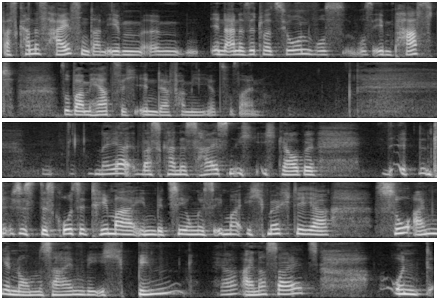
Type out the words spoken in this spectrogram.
Was kann es heißen dann eben ähm, in einer Situation, wo es, eben passt, so barmherzig in der Familie zu sein? Naja, was kann es heißen? Ich, ich glaube, das, das große Thema in Beziehungen ist immer, ich möchte ja so angenommen sein, wie ich bin, ja, einerseits. Und,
